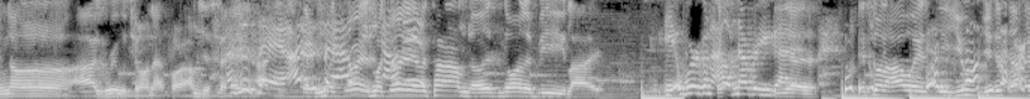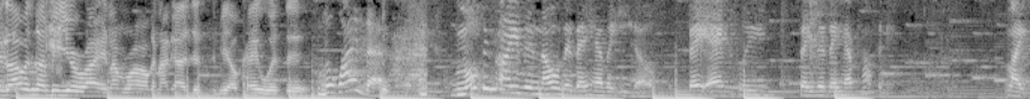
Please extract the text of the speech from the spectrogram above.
No, no, no, no. I agree with you on that part. I'm just saying. I'm just saying, I just saying, I majority, would majority count of the time, though, it's going to be like. Yeah, we're gonna outnumber you guys. Yeah, it's gonna always be you. so it's, it's always gonna be you're right and I'm wrong, and I gotta just be okay with it. But why is that? Most people don't even know that they have an ego. They actually say that they have confidence. Like,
